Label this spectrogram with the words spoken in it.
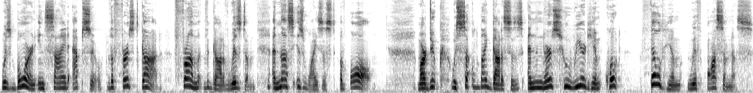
was born inside Apsu, the first god, from the god of wisdom, and thus is wisest of all. Marduk was suckled by goddesses, and the nurse who reared him, quote, filled him with awesomeness.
